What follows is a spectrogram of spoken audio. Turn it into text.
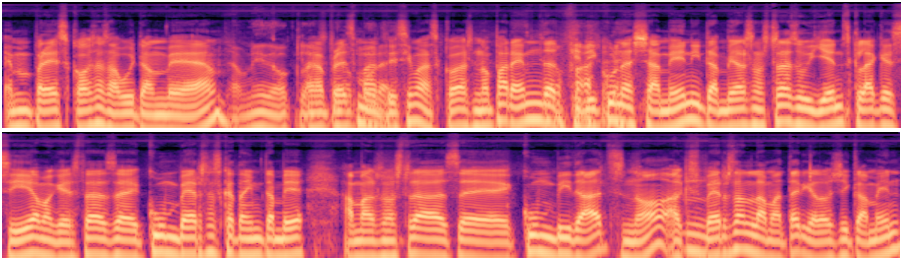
hem pres coses avui també, eh? Déu-n'hi-do, clar. Hem que après no moltíssimes coses. No parem d'adquirir coneixement i també els nostres oients, clar que sí, amb aquestes eh, converses que tenim també amb els nostres eh, convidats, no? Experts en la matèria, lògicament.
